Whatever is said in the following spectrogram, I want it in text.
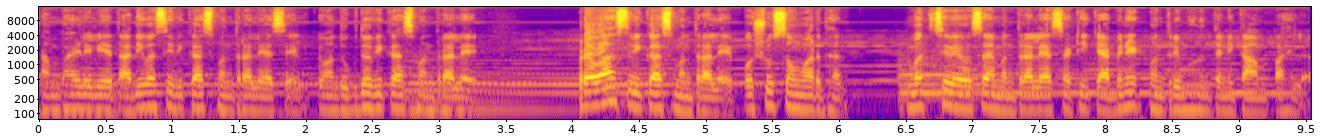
सांभाळलेली आहेत. आदिवासी विकास मंत्रालय असेल किंवा दुग्ध विकास मंत्रालय प्रवास विकास मंत्रालय पशुसंवर्धन मत्स्य व्यवसाय मंत्रालयासाठी कॅबिनेट मंत्री म्हणून त्यांनी काम पाहिलं.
